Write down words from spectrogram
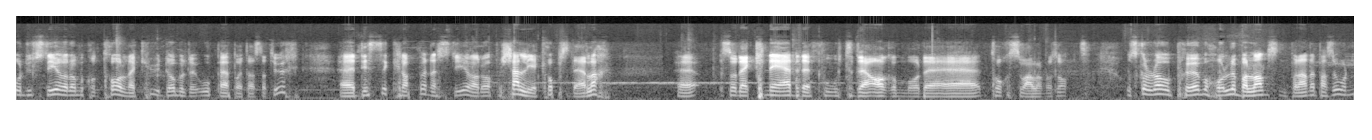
og du styrer da med kontrollene QWOP på et tastatur. Eh, disse knappene styrer da forskjellige kroppsdeler. Eh, så det er kne, det er fot, det er arm og det er torso eller noe sånt. Så skal du da prøve å holde balansen på denne personen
